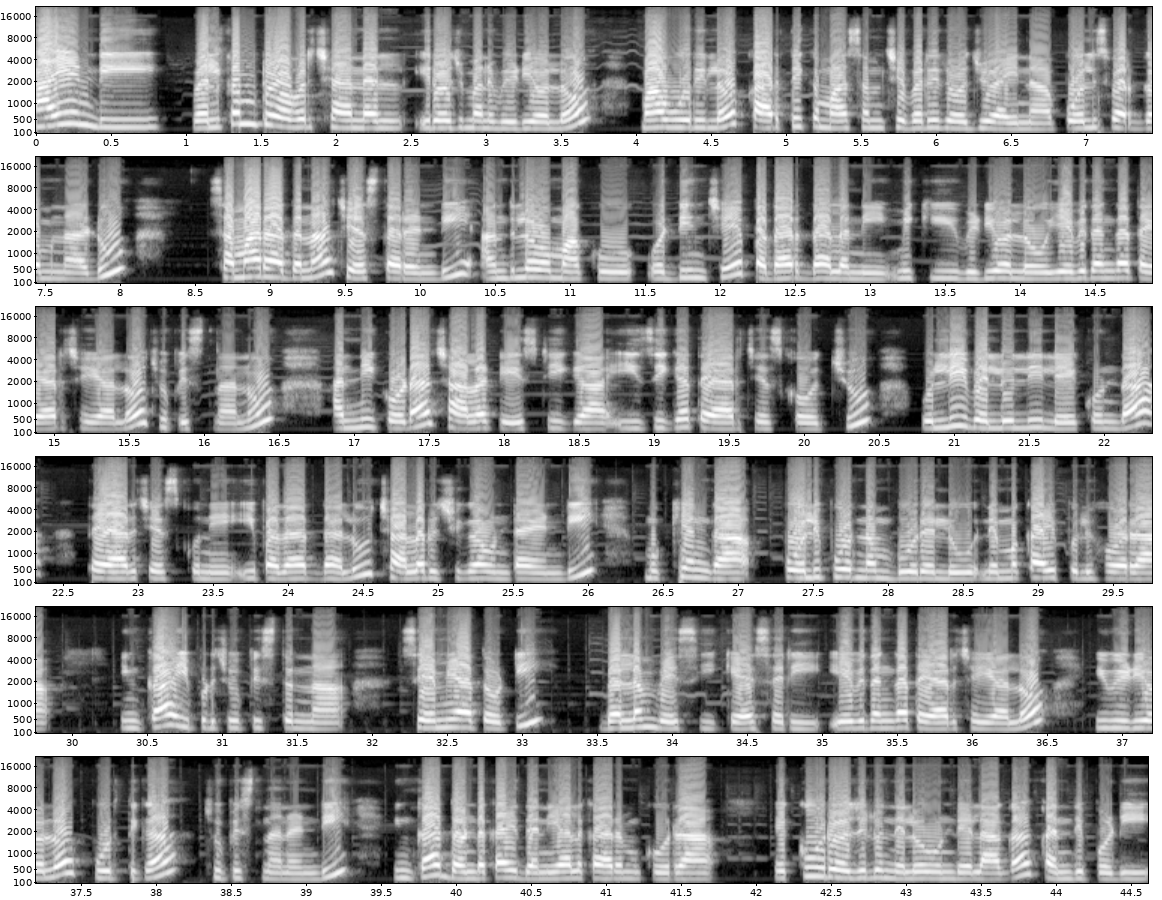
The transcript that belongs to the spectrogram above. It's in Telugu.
హాయ్ అండి. Welcome to our channel. ఈరోజు మన వీడియోలో మా ఊరిలో కార్తీక మాసం చివరి రోజు అయిన పోలీస్ వర్గం నాడు సమారాధన చేస్తారండి. అందులో మాకు వడ్డించే పదార్థాలని మీకు ఈ వీడియోలో ఏ విధంగా తయారు చేయాలో చూపిస్తున్నాను. అన్నీ కూడా చాలా టేస్టీగా ఈజీగా తయారు చేసుకోవచ్చు. ఉల్లి వెల్లుల్లి లేకుండా తయారు చేసుకునే ఈ పదార్థాలు చాలా రుచిగా ఉంటాయండి. ముఖ్యంగా పోలిపూర్ణం బూరెలు నిమ్మకాయ పులిహోర ఇంకా ఇప్పుడు చూపిస్తున్న సేమియాతోటి బెల్లం వేసి కేసరి ఏ విధంగా తయారు చేయాలో ఈ వీడియోలో పూర్తిగా చూపిస్తున్నానండి. ఇంకా దొండకాయ ధనియాల కారం కూర ఎక్కువ రోజులు నిల్వ ఉండేలాగా కందిపొడి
